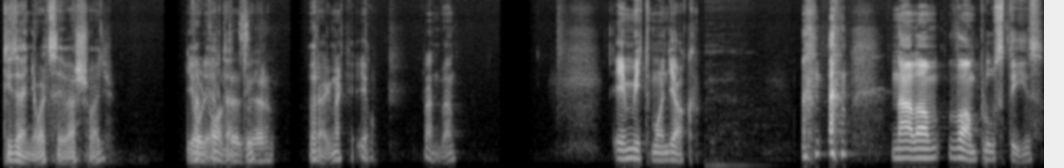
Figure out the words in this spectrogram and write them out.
18 éves vagy. Jól hát pont ezért. Öregnek, jó. Rendben. Én mit mondjak? Nálam van plusz 10.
